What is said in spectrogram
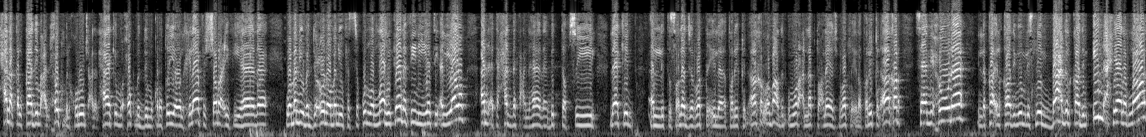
الحلقة القادمة عن حكم الخروج على الحاكم وحكم الديمقراطية والخلاف الشرعي في هذا ومن يبدعون ومن يفسقون. والله كان في نيتي اليوم أن أتحدث عن هذا بالتفصيل لكن الاتصالات جرتنا إلى طريق آخر وبعض الأمور علقت عليها جرتنا إلى طريق آخر. سامحونا اللقاء القادم يوم الاثنين بعد القادم. إن أحيانا الله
